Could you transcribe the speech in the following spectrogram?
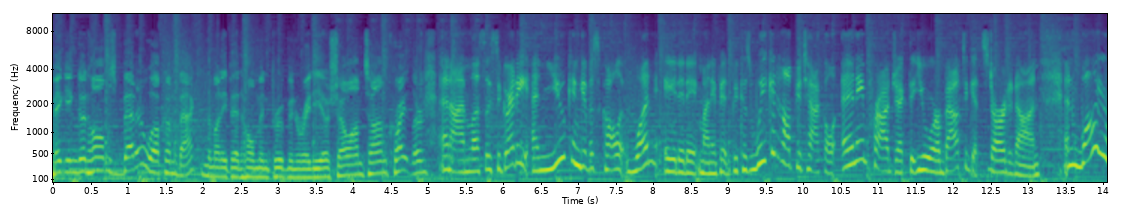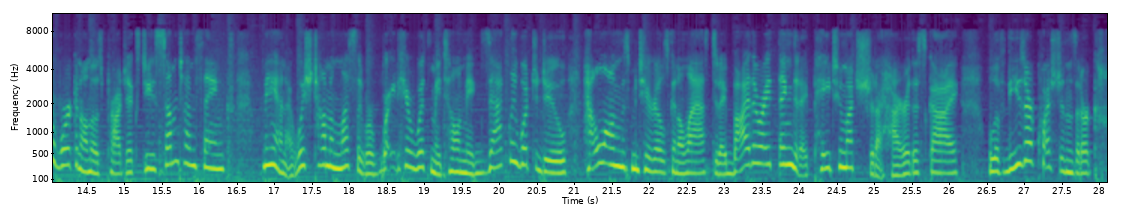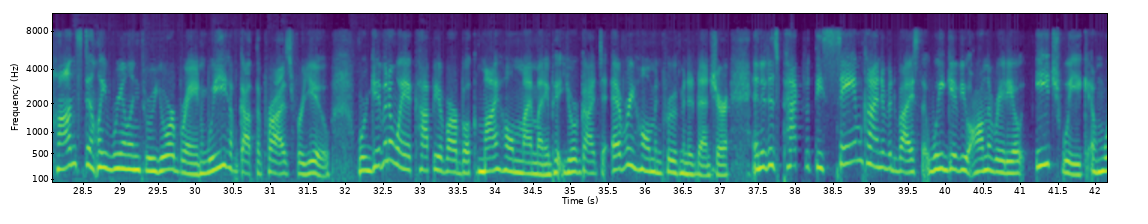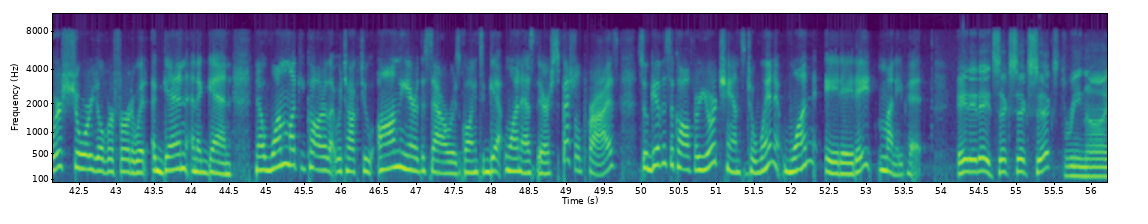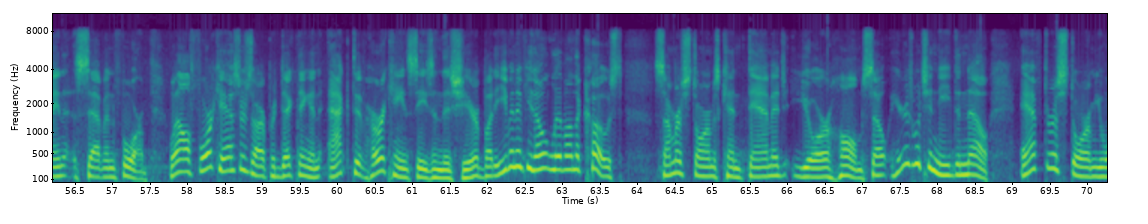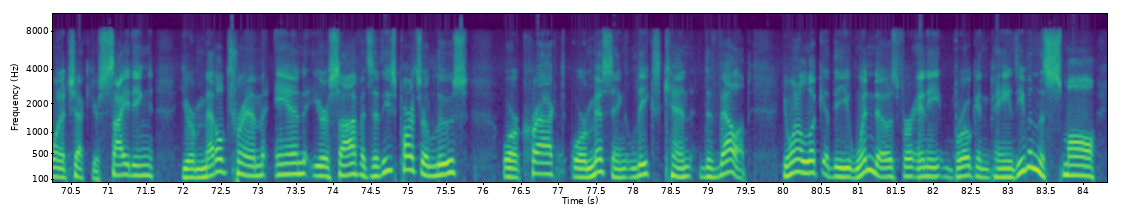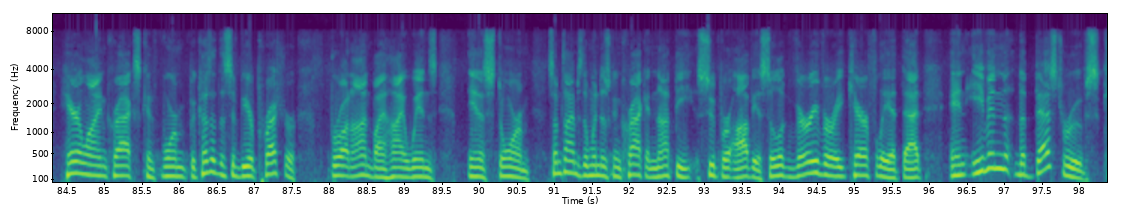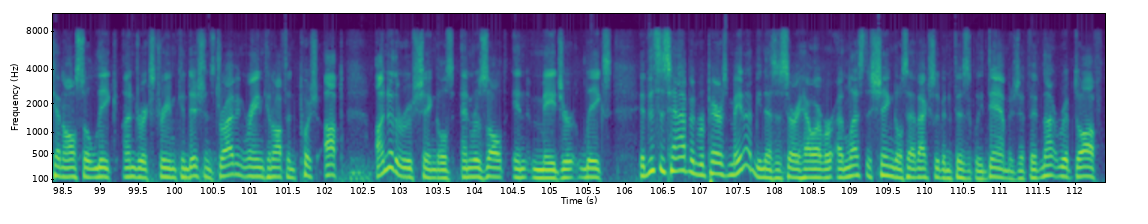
Making good homes better. Welcome back to the Money Pit Home Improvement Radio Show. I'm Tom Kraeutler. And I'm Leslie Segrete, and you can give us a call at 1 888 Money Pit because we can help you tackle any project that you are about to get started on. And while you're working on those projects, do you sometimes think, man, I wish Tom and Leslie were right here with me telling me exactly what to do, how long this material is going to last, did I buy the right thing, did I pay too much, should I hire this guy? Well, if these are questions that are constantly reeling through your brain, we have got the prize for you. We're giving away a copy of our book, My Home, My Money Pit, your guide to every home improvement adventure. And it is packed with the same kind of advice that we give you on the radio each week. And we're sure you'll refer to it again and again. Now, one lucky caller that we talked to on the air this hour is going to get one as their special prize. So give us a call for your chance to win at 1 888 Money Pit. 888-666-3974. Well, forecasters are predicting an active hurricane season this year, but even if you don't live on the coast, summer storms can damage your home. So here's what you need to know. After a storm, you want to check your siding, your metal trim, and your soffits. If these parts are loose or cracked or missing, leaks can develop. You want to look at the windows for any broken panes. Even the small hairline cracks can form because of the severe pressure brought on by high winds in a storm. Sometimes the windows can crack and not be super obvious. So look very, very carefully at that. And even the best roofs can also leak under extreme conditions. Driving rain can often push up under the roof shingles and result in major leaks. If this has happened, repairs may not be necessary, however, unless the shingles have actually been physically damaged. If they've not ripped off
